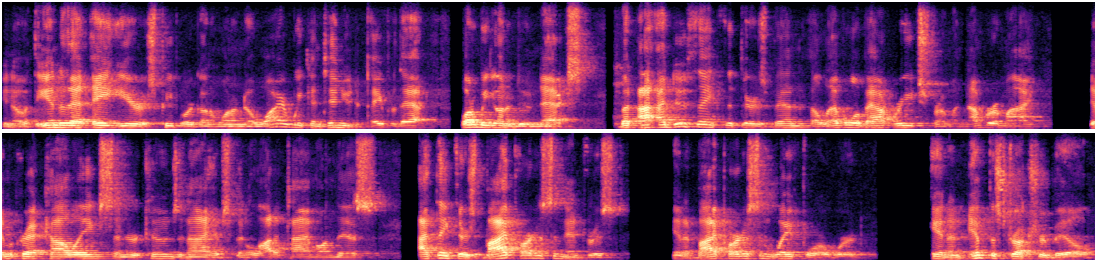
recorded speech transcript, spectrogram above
You know, at the end of that eight years, people are going to want to know why are we continuing to pay for that? What are we going to do next? But I, I do think that there's been a level of outreach from a number of my Democrat colleagues. Senator Coons and I have spent a lot of time on this. I think there's bipartisan interest in a bipartisan way forward in an infrastructure bill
